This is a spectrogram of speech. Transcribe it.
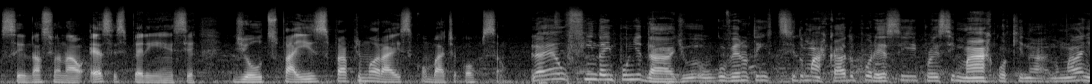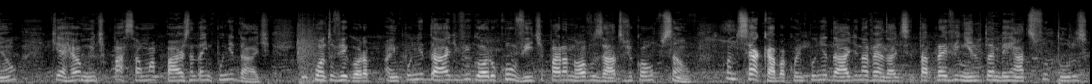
ser nacional essa experiência de outros países para aprimorar esse combate à corrupção. É o fim da impunidade. O, o governo tem sido marcado por esse, por esse marco aqui na, no Maranhão, que é realmente passar uma página da impunidade. Enquanto vigora a impunidade, vigora o convite para novos atos de corrupção. Quando se acaba com a impunidade, na verdade, se está prevenindo também atos futuros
